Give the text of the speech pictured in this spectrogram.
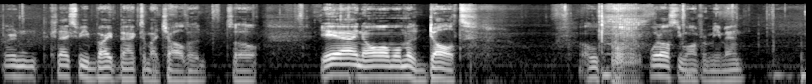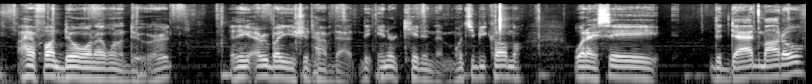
connects me right back to my childhood. So, yeah, I know I'm, I'm an adult. Oh, what else do you want from me, man? I have fun doing what I want to do, right? I think everybody should have that. The inner kid in them. Once you become what I say the dad motto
